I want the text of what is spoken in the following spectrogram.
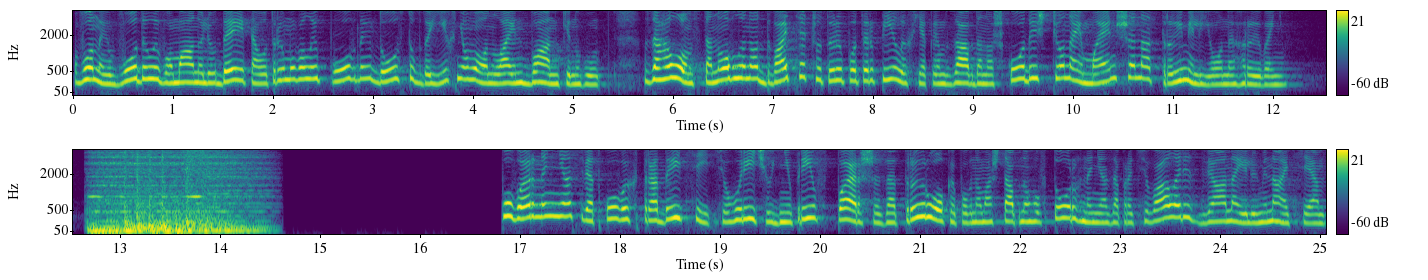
Вони вводили в оману людей та отримували повний доступ до їхнього онлайн-банкінгу. Загалом встановлено 24 потерпілих, яким завдано шкоди щонайменше на 3 мільйони гривень. Повернення святкових традицій цьогоріч у Дніпрі вперше за три роки повномасштабного вторгнення запрацювала різдвяна ілюмінація.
